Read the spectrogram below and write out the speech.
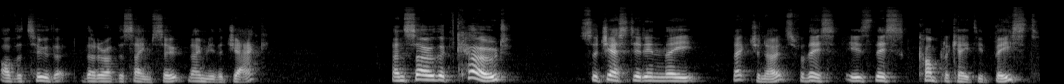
of the two that, that are of the same suit, namely the jack. And so the code suggested in the lecture notes for this is this complicated beast.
